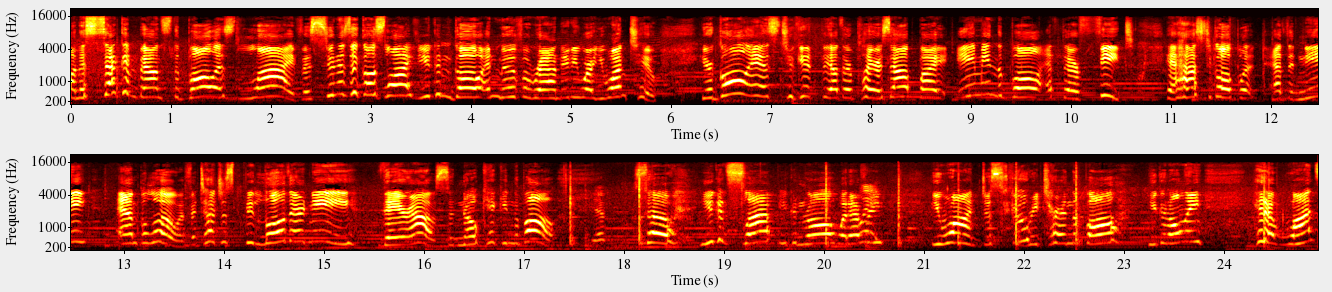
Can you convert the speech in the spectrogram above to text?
On the second bounce, the ball is live. As soon as it goes live, you can go and move around anywhere you want to. Your goal is to get the other players out by aiming the ball at their feet. It has to go at the knee and below. If it touches below their knee, they are out, so no kicking the ball. Yep. So you can slap, you can roll, whatever Wait. you want. Just Scoop. return the ball. You can only hit it once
